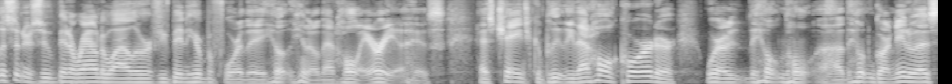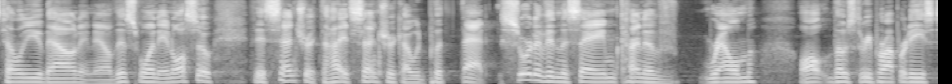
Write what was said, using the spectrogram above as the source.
listeners who've been around a while, or if you've been here before. The you know that whole area has has changed completely. That whole corridor where the Hilton uh, the Hilton Garden Inn I was telling you about, and now this one, and also the Centric, the Hyatt Centric. I would put that sort of in the same kind of realm all those three properties,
